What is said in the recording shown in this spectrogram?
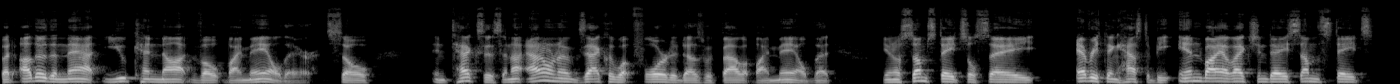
But other than that, you cannot vote by mail there. So in Texas, and I, I don't know exactly what Florida does with ballot by mail, but you know, some states will say everything has to be in by election day. Some states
